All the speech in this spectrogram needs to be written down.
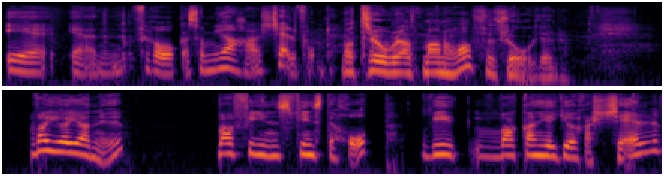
är en fråga som jag har själv funderat. Vad tror du att man har för frågor? Vad gör jag nu? Vad finns, finns det hopp? Vad kan jag göra själv?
